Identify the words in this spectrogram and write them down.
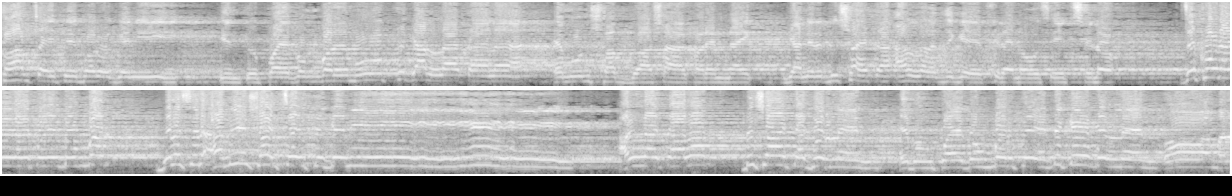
সব চাইতে বড় জ্ঞানী, কিন্তু পয়গম্বরের মুখ থেকে আল্লাহ তাআলা এমন শব্দ আশা করেন নাই। জ্ঞানের বিষয়টা আল্লাহর দিকে ফিরানো উচিত ছিল। যখন আল্লাহ পয়গম্বর বলেছেন, আমি সব চাইতে জ্ঞানী আল্লাহ তারা বিষয়টা ধরলেন এবং পয়গম্বরকে ডেকে বললেন, ও আমার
